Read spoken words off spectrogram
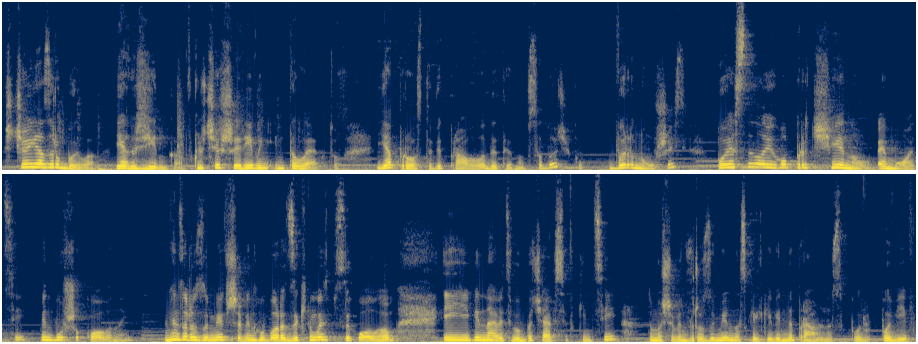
Що я зробила як жінка, включивши рівень інтелекту? Я просто відправила дитину в садочок, вернувшись, пояснила його причину емоцій. Він був шокований. Він зрозумів, що він говорить з якимось психологом, і він навіть вибачався в кінці, тому що він зрозумів, наскільки він неправильно повів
